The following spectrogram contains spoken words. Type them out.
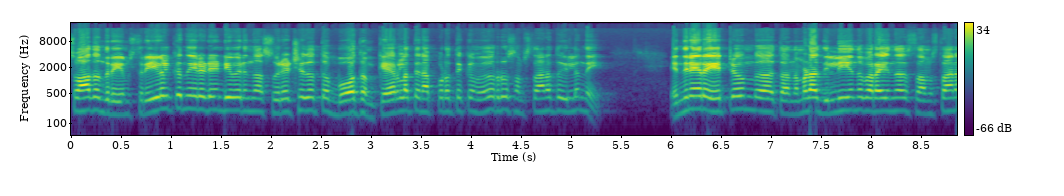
സ്വാതന്ത്ര്യം സ്ത്രീകൾക്ക് നേരിടേണ്ടി വരുന്ന സുരക്ഷിതത്വ ബോധം കേരളത്തിനപ്പുറത്തേക്ക് വേറൊരു സംസ്ഥാനത്തും ഇല്ലെന്നേ. എന്തിനേറെ ഏറ്റവും നമ്മുടെ ദില്ലി എന്ന് പറയുന്ന സംസ്ഥാന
